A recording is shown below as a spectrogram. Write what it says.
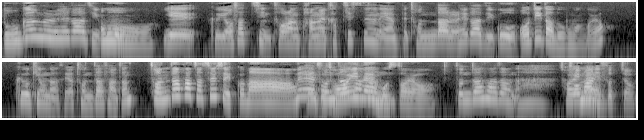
녹음을 해가지고. 얘 그 여사친 저랑 방을 같이 쓰는 애한테 전달을 해가지고 어디다 녹음한 거예요? 그거 기억나세요? 전자사전? 전자사전 쓸 수 있구나. 네, 그래서 전자사전. 저희는 못 써요. 전자사전 아 저만 있었죠.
